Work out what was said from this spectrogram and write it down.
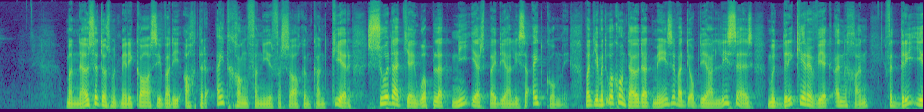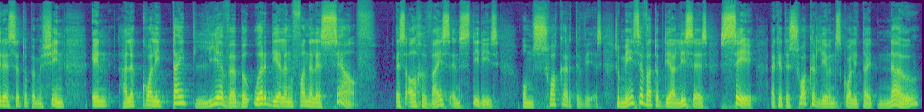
Maar nou sit ons met medikasie wat die agteruitgang van nierversaking kan keer sodat jy hopelik nie eers by dialyse uitkom nie. Want jy moet ook onthou dat mense wat op dialyse is, moet 3 keer 'n week ingaan vir 3 ure sit op 'n masjien en hulle kwaliteit lewe beoordeling van hulle self is al gewys in studies om swakker te wees. So mense wat op dialyse is, sê ek het 'n swakker lewenskwaliteit nou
